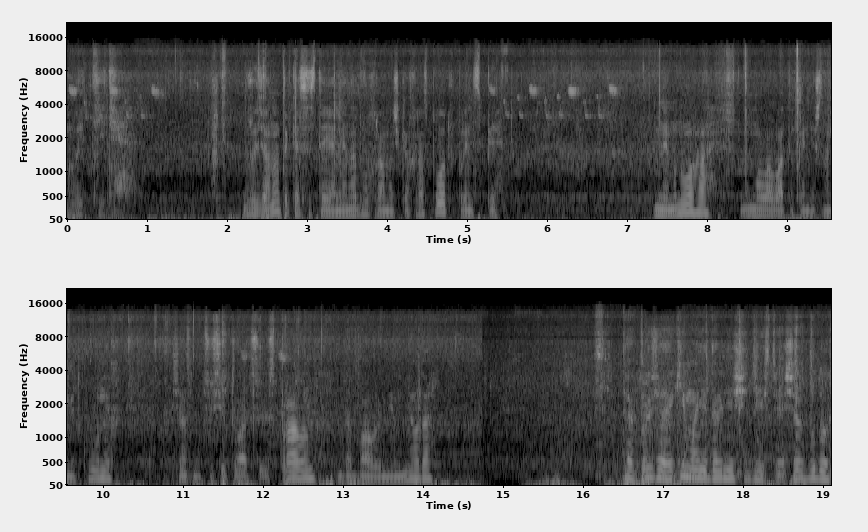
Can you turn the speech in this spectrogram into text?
лететь. Друзья, ну такое состояние. На двух рамочках расплод, в принципе, немного. Ну, маловато, конечно, метку у них. Сейчас мы всю ситуацию исправим, добавим им меда. Так, друзья, какие мои дальнейшие действия? Сейчас буду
